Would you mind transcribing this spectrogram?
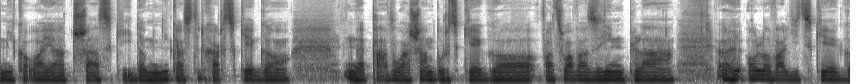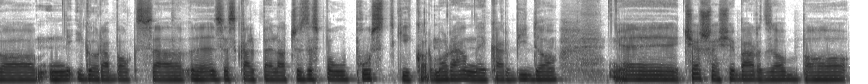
Mikołaja Trzaski, Dominika Strycharskiego, Pawła Szamburskiego, Wacława Zimpla, Olo Walickiego, Igora Boksa ze Skalpela, czy zespołu Pustki, Kormorany, Carbido. Cieszę się bardzo, bo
